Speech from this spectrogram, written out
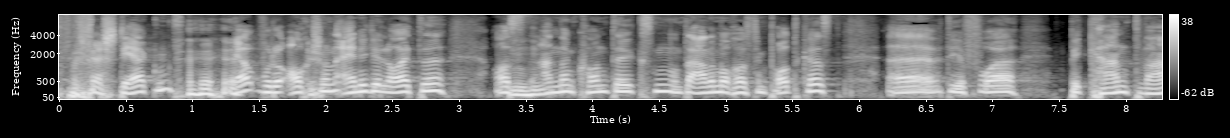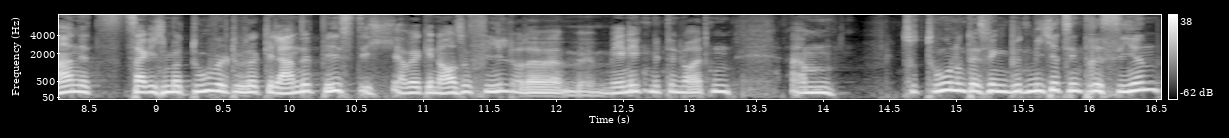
verstärkend, ja, wo du auch schon einige Leute aus mhm. anderen Kontexten, unter anderem auch aus dem Podcast, äh, dir vor bekannt waren. Jetzt sage ich immer du, weil du da gelandet bist. Ich habe genauso viel oder wenig mit den Leuten ähm, zu tun und deswegen würde mich jetzt interessieren,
